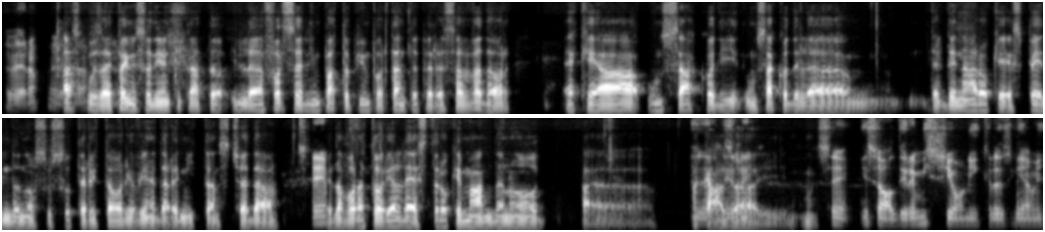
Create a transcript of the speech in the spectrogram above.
è vero, è Ah vero, è scusa, e vero. poi mi sono dimenticato, il forse l'impatto più importante per El Salvador è che ha un sacco di un sacco del mhmm, del denaro che spendono sul suo territorio viene da remittance, cioè da Sì, lavoratori all'estero che mandano, a le le re casa i mh. sì, i soldi, remissioni credo si chiami.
